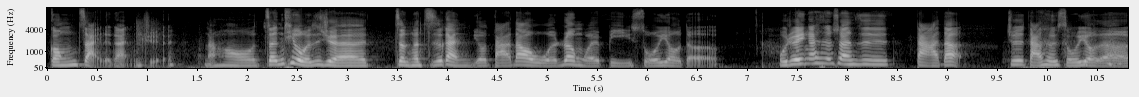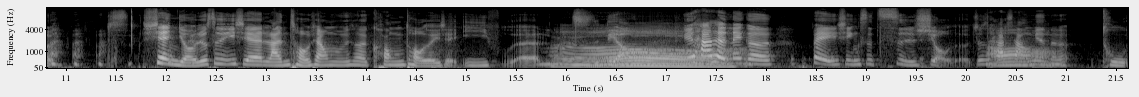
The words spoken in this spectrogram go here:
公仔的感觉。然后整体我是觉得整个质感有达到，我认为比所有的，我觉得应该是算是达到，就是达到所有的 现有就是一些蓝筹项目就是空投的一些衣服的资料，哦因为它的那个背心是刺绣的，就是它上面的图，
